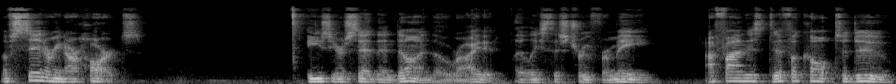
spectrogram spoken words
of centering our hearts. Easier said than done, though, right? It, at least that's true for me. I find this difficult to do.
